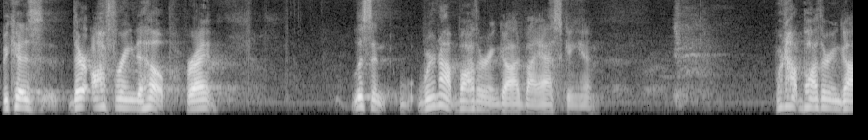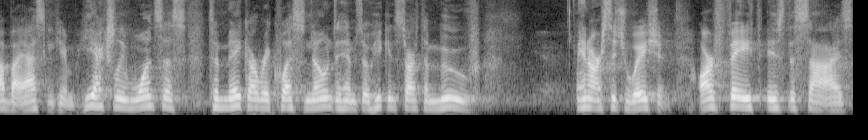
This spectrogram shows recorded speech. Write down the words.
because they're offering to help, right? Listen, we're not bothering God by asking Him. We're not bothering God by asking Him. He actually wants us to make our requests known to Him so He can start to move in our situation. Our faith is the size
